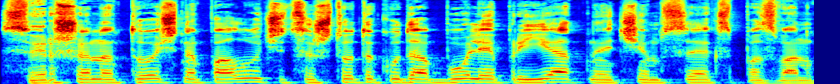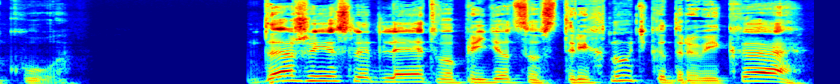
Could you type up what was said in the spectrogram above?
Совершенно точно получится что-то куда более приятное, чем секс по звонку. Даже если для этого придется встряхнуть кадровика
